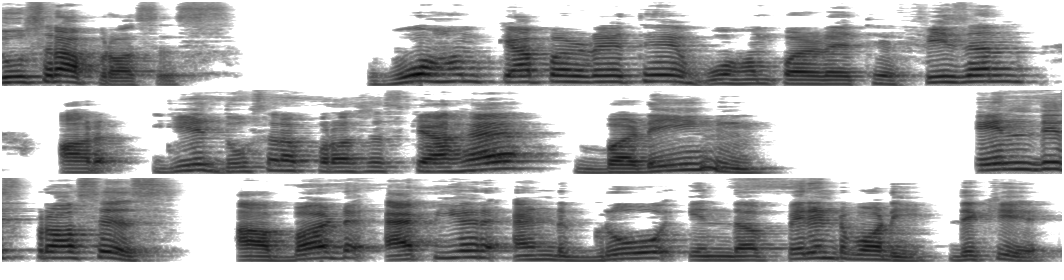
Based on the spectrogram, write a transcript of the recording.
दूसरा प्रोसेस वो हम क्या पढ़ रहे थे? वो हम पढ़ रहे थे फिजन और ये दूसरा प्रोसेस क्या है? Budding in this process a bud appear and grow in the parent body देखिए,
